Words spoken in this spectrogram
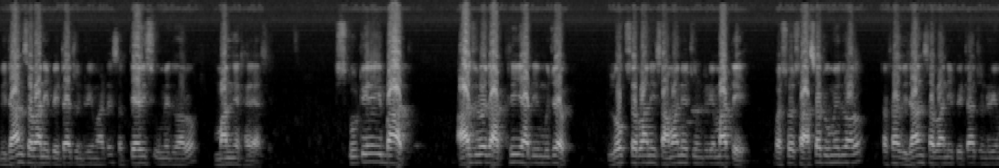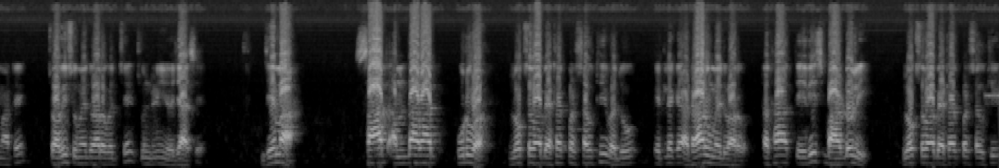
વિધાનસભાની પેટા ચૂંટણી માટે સત્યાવીસ ઉમેદવારો માન્ય થયા છે. સ્ક્રુટિની બાદ આજ રોજ આખરી યાદી મુજબ લોકસભાની સામાન્ય ચૂંટણી માટે બસો છાસઠ ઉમેદવારો તથા વિધાનસભાની પેટા ચૂંટણી માટે ચોવીસ ઉમેદવારો વચ્ચે ચૂંટણી યોજાશે. જેમાં સાત અમદાવાદ પૂર્વ લોકસભા બેઠક પર સૌથી વધુ એટલે કે અઢાર ઉમેદવારો તથા ત્રેવીસ બારડોલી લોકસભા બેઠક પર સૌથી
